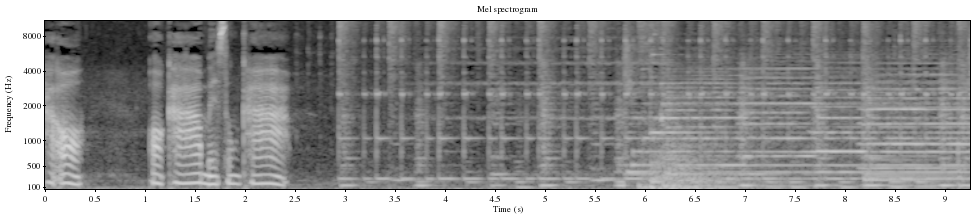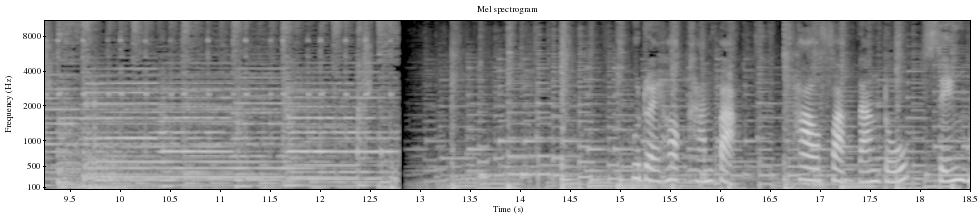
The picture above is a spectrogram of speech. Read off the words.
ค่ะอ๋อออกค่ะไม่ทรงค่ะผู้ดยหอกคานปากพาวฝากดังตู้เซ็งโห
